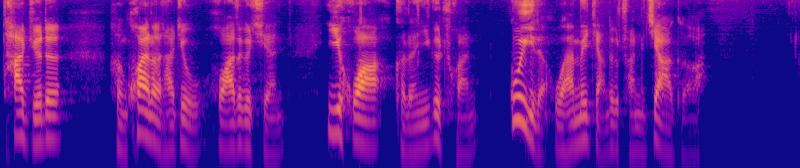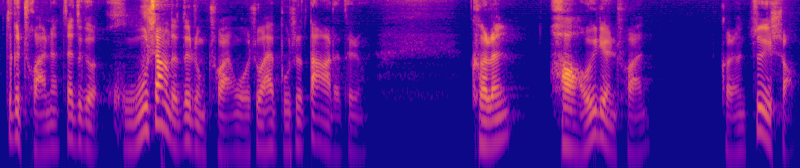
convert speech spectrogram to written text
他觉得很快乐，他就花这个钱，一花可能一个船贵的，我还没讲这个船的价格啊。这个船呢，在这个湖上的这种船，我说还不是大的这种，可能好一点船，可能最少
